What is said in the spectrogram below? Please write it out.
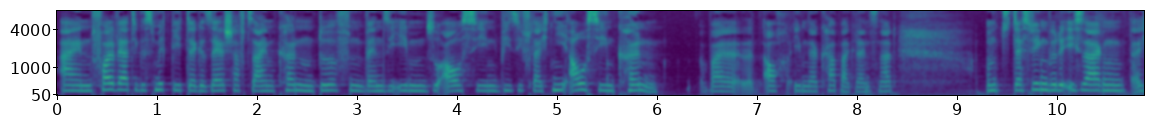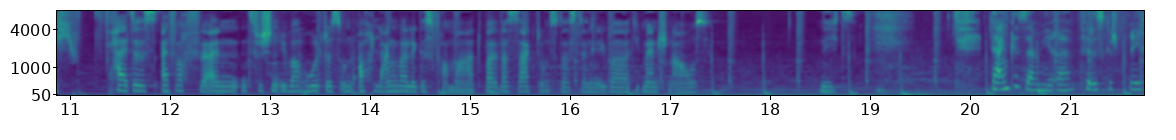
ein vollwertiges Mitglied der Gesellschaft sein können und dürfen, wenn sie eben so aussehen, wie sie vielleicht nie aussehen können weil auch eben der Körper Grenzen hat. Und deswegen würde ich sagen, ich halte es einfach für ein inzwischen überholtes und auch langweiliges Format, weil was sagt uns das denn über die Menschen aus? Nichts. Danke, Samira, für das Gespräch.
